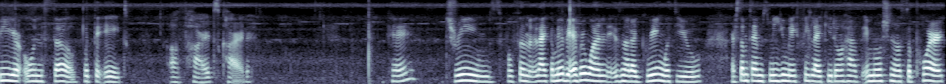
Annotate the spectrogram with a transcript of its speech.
be your own self with the eight of hearts card. Okay, dreams, fulfillment. Like maybe everyone is not agreeing with you, or sometimes me, you may feel like you don't have emotional support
